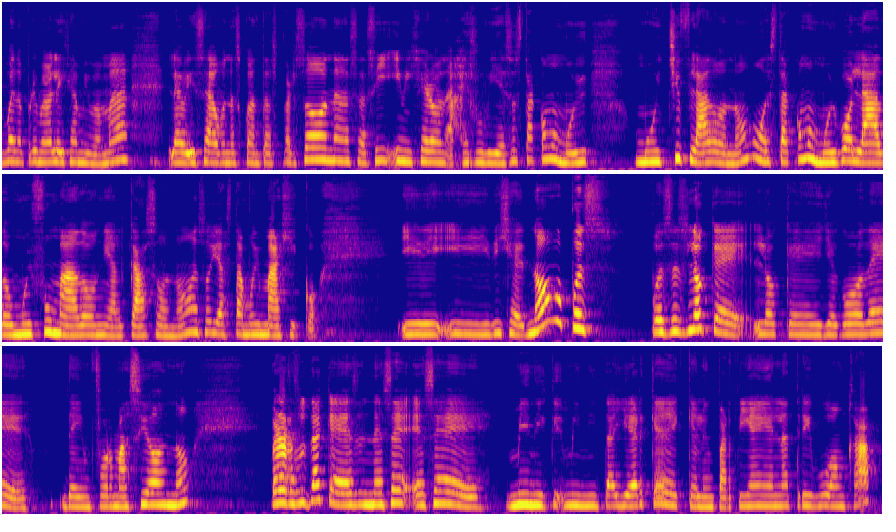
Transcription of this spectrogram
bueno primero le dije a mi mamá le avisé a unas cuantas personas así y me dijeron ay Rubí eso está como muy muy chiflado, ¿no? O está como muy volado, muy fumado, ni al caso, ¿no? Eso ya está muy mágico. Y, dije, no, pues, pues es lo que, lo que llegó de, de información, ¿no? Pero resulta que es en ese, ese mini, mini taller que, que lo impartía ahí en la tribu Onja,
